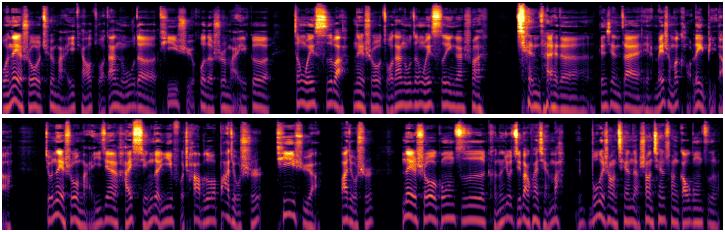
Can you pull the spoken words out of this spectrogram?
我那时候去买一条佐丹奴的 T 恤，或者是买一个真维斯吧。那时候佐丹奴、真维斯应该算 现在的，跟现在也没什么可类比的啊。就那时候买一件还行的衣服，差不多八九十 T 恤啊，八九十。那时候工资可能就几百块钱吧，不会上千的，上千算高工资了，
